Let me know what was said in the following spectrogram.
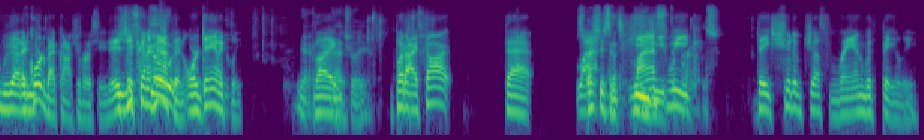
we got a And quarterback controversy. It's just going to go- happen organically. yeah. like- naturally. But I thought that Especially since he last beat the week they should have just ran with Bailey,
